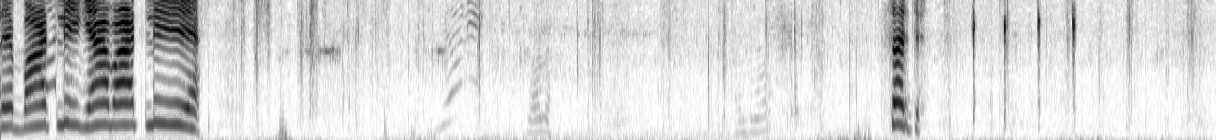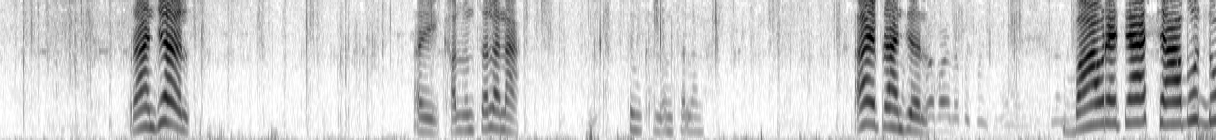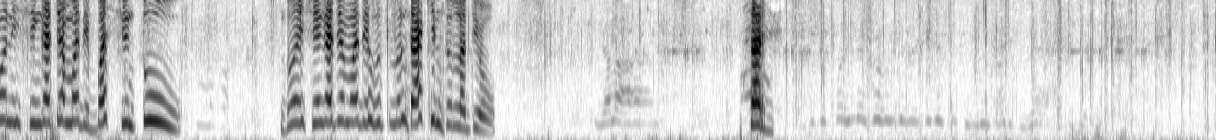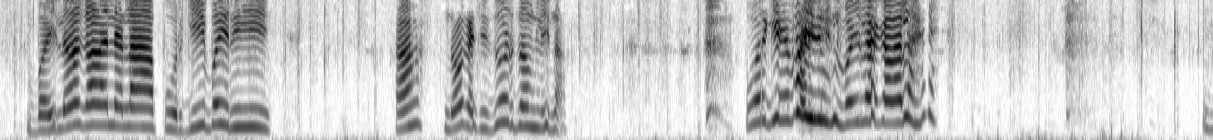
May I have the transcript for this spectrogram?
अरे बाटली घ्या बाटली. सर्ज. प्रांजल. अय खालून चला ना. तुम्ही खालून चला ना. अय प्रांजल. बावऱ्याच्या शाबूत दोन्ही शिंगाच्या मध्ये बसशील तू. दोन्ही शिंगाच्या मध्ये उचलून टाकीन तुला त्यो. सर्ज बैल गाळलेला पोरगी बैरी. हा? दोघाची जोड जमली ना. पोरगी बैरी बैल गाळाला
